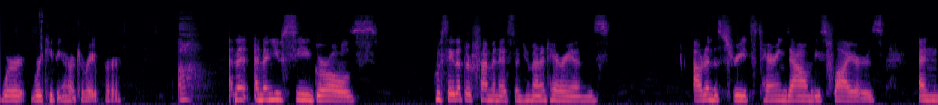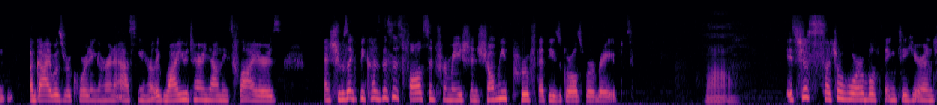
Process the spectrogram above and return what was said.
We're we're keeping her to rape her. Oh. And then and then you see girls who say that they're feminists and humanitarians out in the streets tearing down these flyers and a guy was recording her and asking her like why are you tearing down these flyers? And she was like because this is false information. Show me proof that these girls were raped. Wow. It's just such a horrible thing to hear and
